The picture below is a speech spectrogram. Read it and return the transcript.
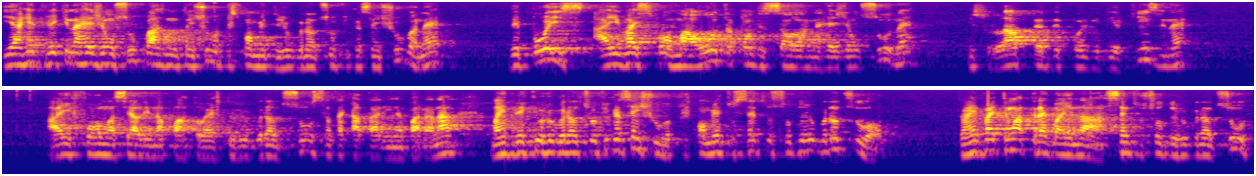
E a gente vê que na região sul quase não tem chuva, principalmente Rio Grande do Sul fica sem chuva, né? Depois, aí vai se formar outra condição lá na região sul, né? Isso lá depois do dia 15, né? Aí forma-se ali na parte oeste do Rio Grande do Sul, Santa Catarina, Paraná, mas a gente vê que o Rio Grande do Sul fica sem chuva, principalmente o centro-sul do Rio Grande do Sul. Ó. Então a gente vai ter uma trégua aí na centro-sul do Rio Grande do Sul,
